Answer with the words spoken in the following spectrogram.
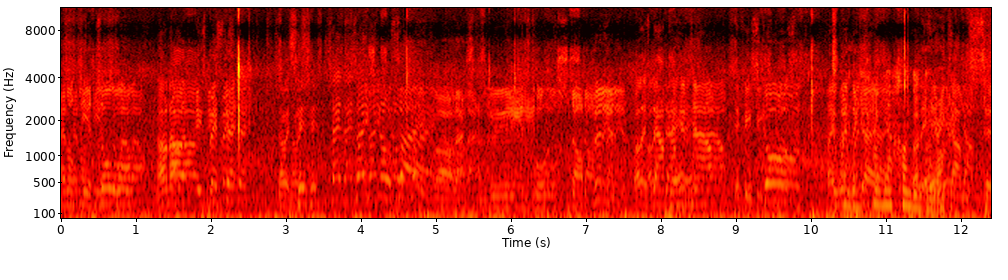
penalty at all well. Oh, no, he's missed it. So it's his, his sensational save. Oh, that's a really important stop. Brilliant. Well, it's down to him now. If he scores, they win the game. Well, here he comes to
